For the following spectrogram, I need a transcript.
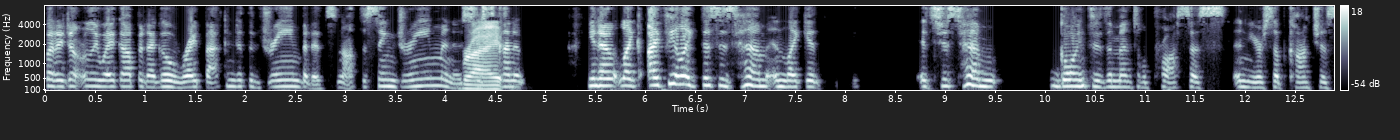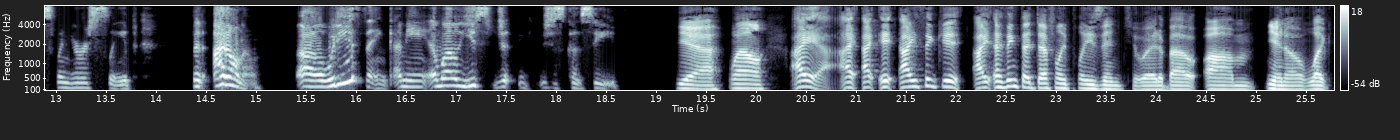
but I don't really wake up and I go right back into the dream, but it's not the same dream. And it's Right. just kind of, you know, like I feel like this is him and like it, it's just him going through the mental process in your subconscious when you're asleep. But I don't know. Uh, what do you think? I mean, well, you just because see, Yeah. Well, I I I I think it I I think that definitely plays into it about um you know like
